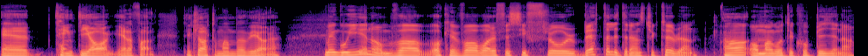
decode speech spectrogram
Eh, tänkte jag i alla fall. Det är klart att man behöver göra. Men gå igenom, vad, okay, vad var det för siffror? Berätta lite den strukturen. Ja, Om man går till KPI-erna.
